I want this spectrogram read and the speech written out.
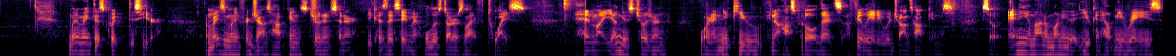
I'm to make this quick this year. I'm raising money for Johns Hopkins Children's Center because they saved my oldest daughter's life twice. And my youngest children were in a NICU in a hospital that's affiliated with Johns Hopkins. So any amount of money that you can help me raise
